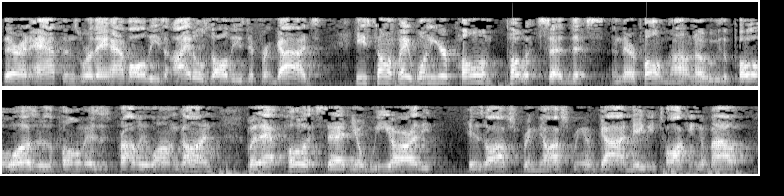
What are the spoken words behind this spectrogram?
there in Athens, where they have all these idols, all these different gods, he's telling them, hey, one of your poem, poets said this in their poem. I don't know who the poet was or the poem is, it's probably long gone, but that poet said, you know, we are the, his offspring, the offspring of God, maybe talking about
